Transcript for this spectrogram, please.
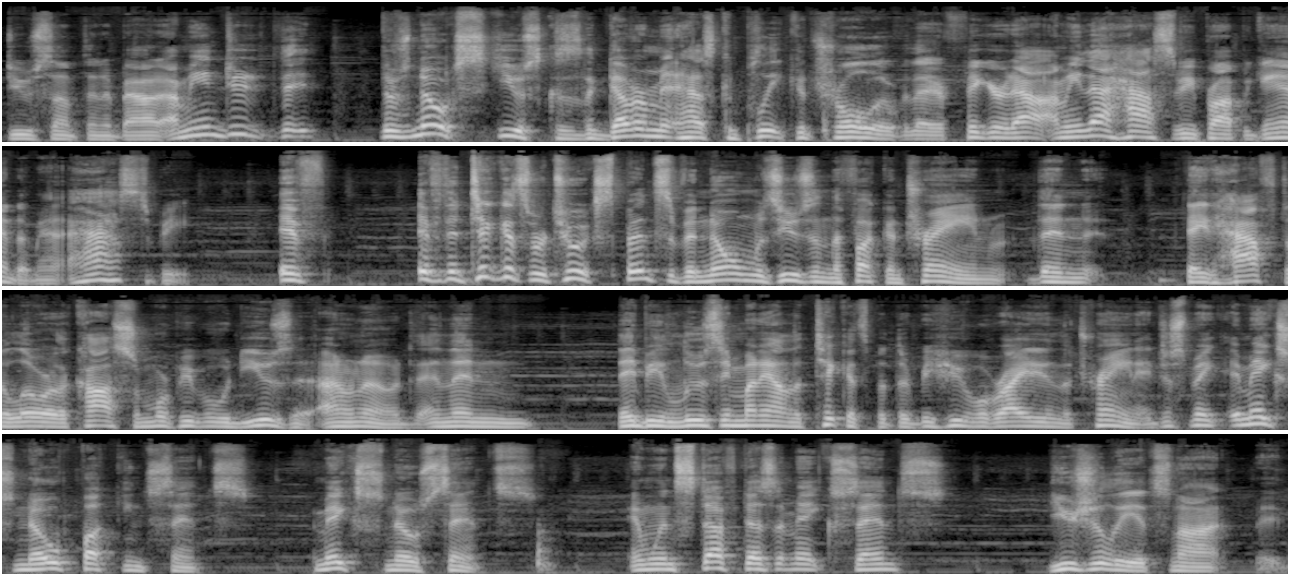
do something about it. I mean, dude, they, there's no excuse because the government has complete control over there. Figure it out. I mean, that has to be propaganda, man. It has to be. If if the tickets were too expensive and no one was using the fucking train, then they'd have to lower the cost so more people would use it. I don't know, and then they'd be losing money on the tickets, but there'd be people riding the train. It just make it makes no fucking sense. It makes no sense. And when stuff doesn't make sense, usually it's not. It,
